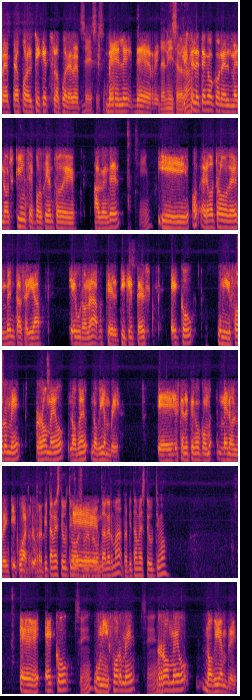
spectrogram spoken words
eh, pero por el ticket se lo puede ver. Sí, sí, sí. BLDR. Del Nice, ¿verdad? Este le tengo con el menos 15% de, al vender. Sí. Y el otro de en venta sería Euronav, que el ticket es Eco Uniforme Romeo Noviembre. Eh, este le tengo con menos 24. Repítame este último, eh, pregunta Lerma. Repítame este último. Eh, Eco, Uniforme, Romeo, Noviembre.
